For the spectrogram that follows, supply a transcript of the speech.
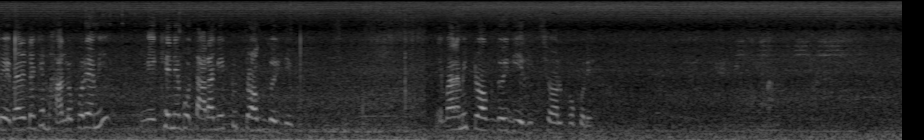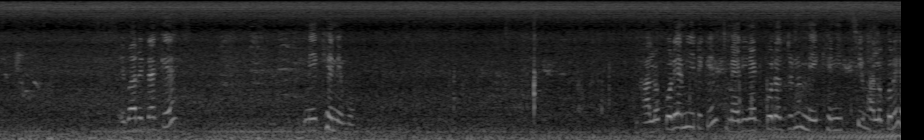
তো এবার এটাকে ভালো করে আমি মেখে নেব, তার আগে একটু টক দই দেব। এবার আমি টক দই দিয়ে দিচ্ছি অল্প করে। এবার এটাকে মেখে নেব। ভালো করে আমি এটাকে ম্যারিনেট করার জন্য মেখে নিচ্ছি ভালো করে।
